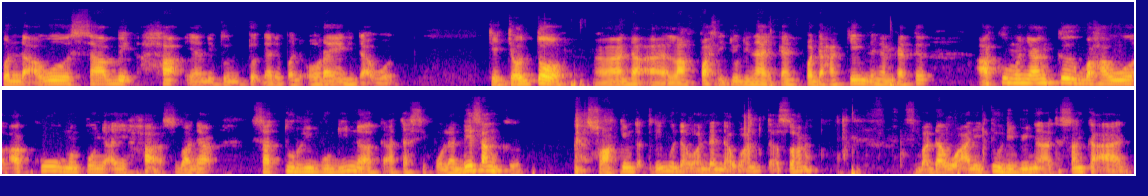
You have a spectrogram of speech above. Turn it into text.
pendakwa sabit hak yang dituntut daripada orang yang didakwa. Okay, contoh, ha, uh, lafaz itu dinaikkan kepada hakim dengan kata, aku menyangka bahawa aku mempunyai hak sebanyak satu ribu dinar ke atas sipulan. Dia sangka. So hakim tak terima dakwaan dan dakwaan tak sah lah. Sebab dakwaan itu dibina atas sangkaan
